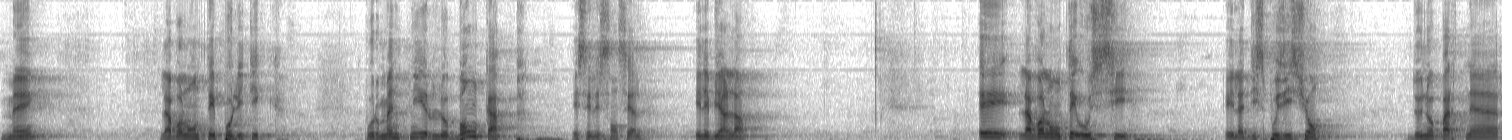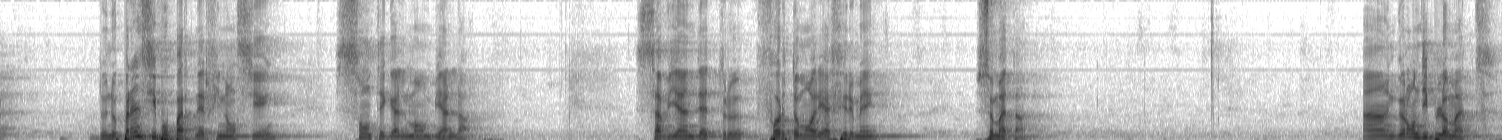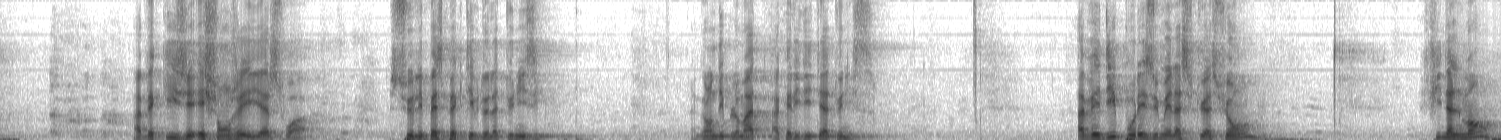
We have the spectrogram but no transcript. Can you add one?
mais la volonté politique pour maintenir le bon cap, et c'est l'essentiel, il est bien là. Et la volonté aussi et la disposition de nos partenaires, de nos principaux partenaires financiers sont également bien là. Ça vient d'être fortement réaffirmé ce matin. Un grand diplomate avec qui j'ai échangé hier soir sur les perspectives de la Tunisie, un grand diplomate accrédité à Tunis, avait dit, pour résumer la situation, finalement,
